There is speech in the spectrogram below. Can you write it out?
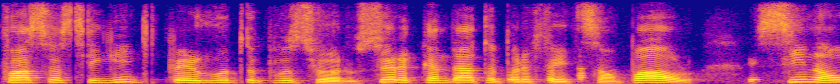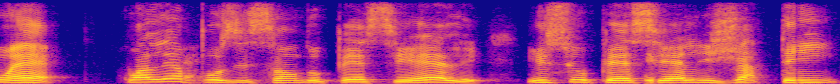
Faço a seguinte pergunta para o senhor: o senhor é candidato a prefeito de São Paulo? Se não é, qual é a posição do PSL e se o PSL já tem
